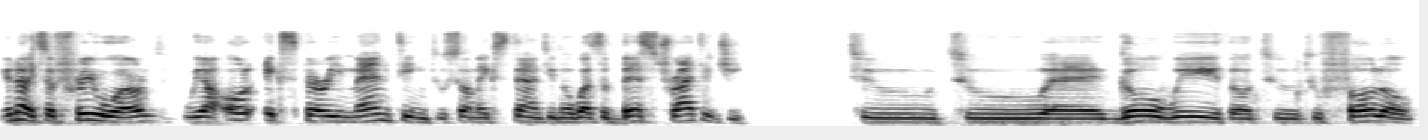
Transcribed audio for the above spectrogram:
You know, it's a free world. We are all experimenting to some extent. You know, what's the best strategy to to uh, go with or to to follow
